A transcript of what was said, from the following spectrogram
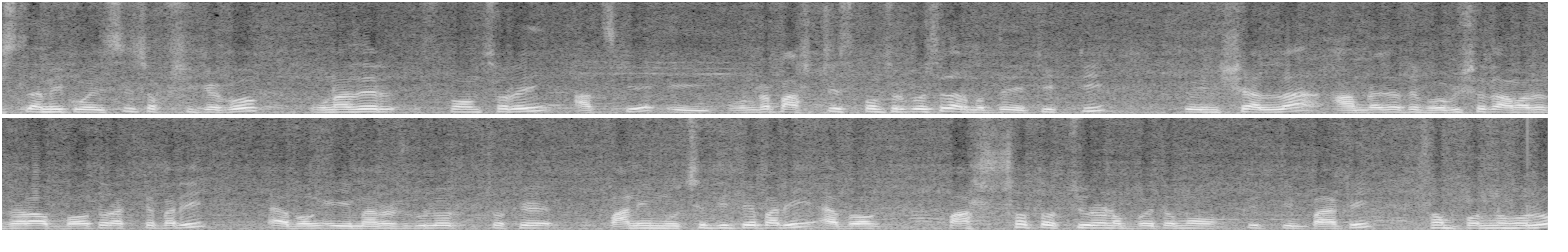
Islamic Oasis of Chicago. ওনাদের স্পন্সরেই আজকে এই ওনারা পাঁচটি স্পন্সর করেছে, তার মধ্যে এটি একটি। তো ইনশাল্লাহ আমরা যাতে ভবিষ্যতে আমাদের ধারা অব্যাহত রাখতে পারি এবং এই মানুষগুলোর চোখে পানি মুছে দিতে পারি এবং পাঁচশত চুরানব্বইতম কৃত্রিম পার্টি সম্পন্ন হলো।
